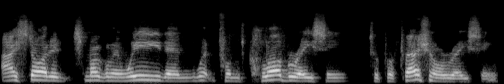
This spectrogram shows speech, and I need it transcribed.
I started smuggling weed and went from club racing to professional racing,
